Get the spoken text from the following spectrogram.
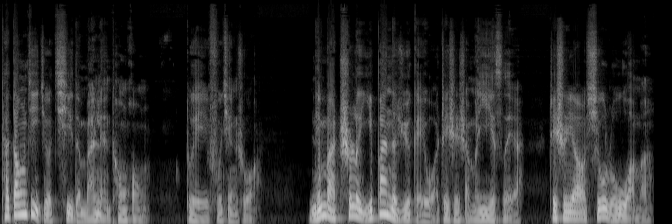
她当即就气得满脸通红，对父亲说。您把吃了一半的鱼给我，这是什么意思呀？这是要羞辱我吗？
